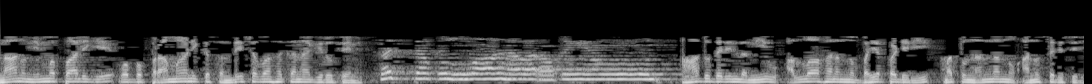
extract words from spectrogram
ನಾನು ನಿಮ್ಮ ಪಾಲಿಗೆ ಒಬ್ಬ ಪ್ರಾಮಾಣಿಕ ಸಂದೇಶವಾಹಕನಾಗಿರುತ್ತೇನೆ. ಆದುದರಿಂದ ನೀವು ಅಲ್ಲಾಹನನ್ನು ಭಯಪಡಿರಿ ಮತ್ತು ನನ್ನನ್ನು ಅನುಸರಿಸಿರಿ.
